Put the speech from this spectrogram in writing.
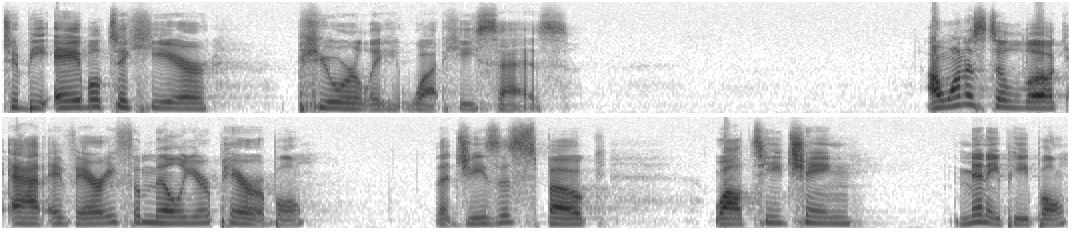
to be able to hear purely what he says. I want us to look at a very familiar parable that Jesus spoke while teaching many people.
